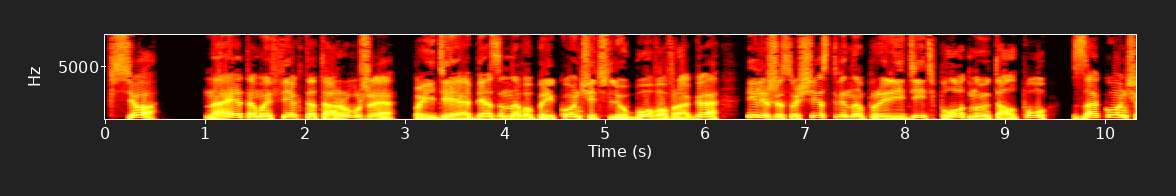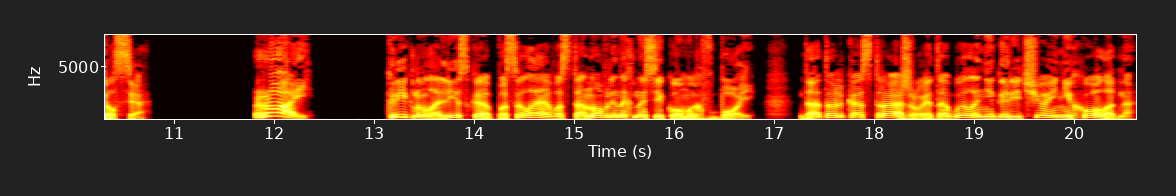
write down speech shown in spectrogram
Все. На этом эффект от оружия, по идее обязанного прикончить любого врага или же существенно проредить плотную толпу, закончился. «Рой!» — крикнула Лиска, посылая восстановленных насекомых в бой. Да только стражу это было не горячо и не холодно.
